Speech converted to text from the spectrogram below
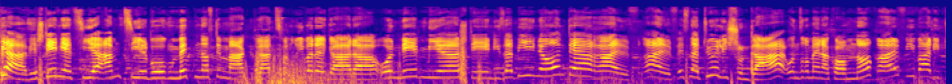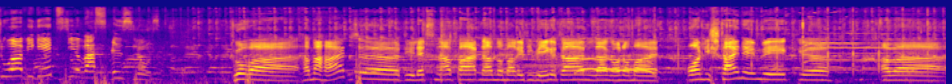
Ja, wir stehen jetzt hier am Zielbogen mitten auf dem Marktplatz von Riva del Garda und neben mir stehen die Sabine und der Ralf. Ralf ist natürlich schon da, unsere Männer kommen noch. Ralf, wie war die Tour? Wie geht's dir? Was ist los? Tour war hammerhart. Äh, Die letzten Abfahrten haben nochmal richtig wehgetan, lagen auch nochmal ordentlich Steine im Weg. Aber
